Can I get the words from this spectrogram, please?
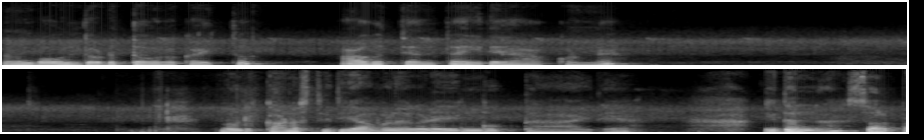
ನಾನು ಬೌಲ್ ದೊಡ್ಡದು ತೊಗೋಬೇಕಾಯ್ತು. ಆಗುತ್ತೆ ಅಂತ ಇದೇ ಹಾಕ್ಕೊಂಡೆ ನೋಡಿ, ಕಾಣಿಸ್ತಿದೆಯಾ? ಒಳಗಡೆ ಹೆಂಗೆ ಹೋಗ್ತಾ ಇದೆ? ಇದನ್ನು ಸ್ವಲ್ಪ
